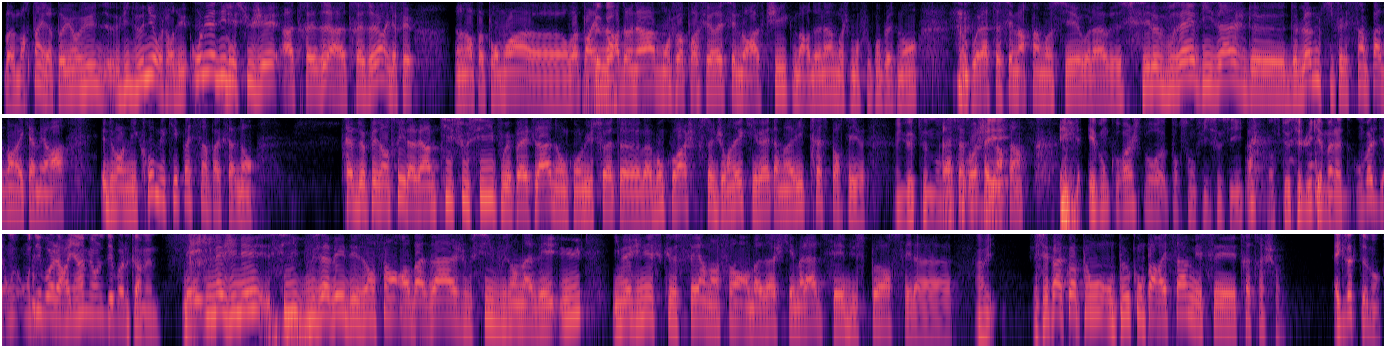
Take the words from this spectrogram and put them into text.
Bah, Martin, il n'a pas eu envie de, envie de venir aujourd'hui. On lui a dit Non. les sujets à 13h, à 13h il a fait. Non, non, pas pour moi. euh, on va parler de. Maradona. Mon joueur préféré, c'est Moravchik. Maradona, moi, je m'en fous complètement. Donc voilà, ça, c'est Martin Mossier. Voilà, c'est le vrai visage de, de l'homme qui fait le sympa devant la caméra et devant le micro, mais qui est pas si sympa que ça. Non. Trêve de plaisanterie, il avait un petit souci, il pouvait pas être là, donc on lui souhaite euh, bah, bon courage pour cette journée qui va être, à mon avis, très sportive. Exactement. À la Bon semaine prochaine, et, Martin. et bon courage pour pour son fils aussi parce que c'est lui qui est malade. On va le on, on dévoile rien mais on le dévoile quand même. Mais imaginez si vous avez des enfants en bas âge ou si vous en avez eu, imaginez ce que c'est un enfant en bas âge qui est malade, c'est du sport, c'est la... Ah oui. Je sais pas à quoi on peut comparer ça, mais c'est très très chaud. Exactement.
